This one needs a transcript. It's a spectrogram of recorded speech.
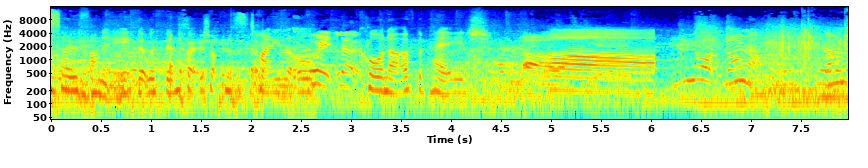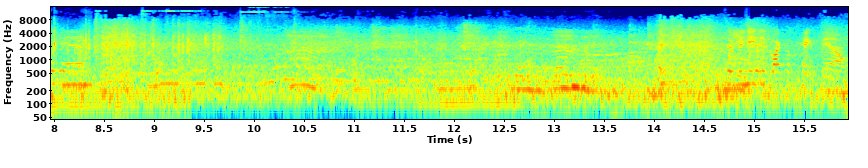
is so funny that we've been photoshopped in this tiny little Wait, look. corner of the page. Oh, Oh, New York donut. Dunkin'. Mm. so we needed like a pick me up.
